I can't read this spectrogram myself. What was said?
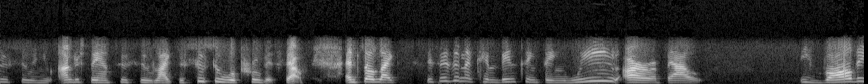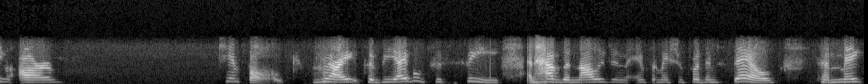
susu and you understand susu like the susu will prove itself and so like this isn't a convincing thing we are about evolving our kinfolk right? To be able to see and have the knowledge and the information for themselves to make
